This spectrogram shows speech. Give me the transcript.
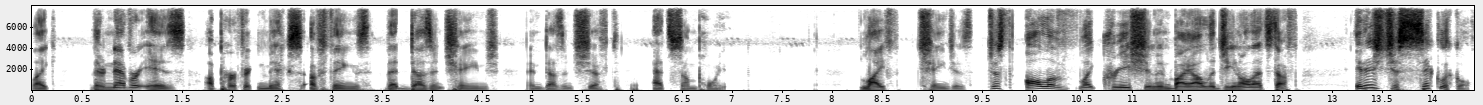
Like, there never is a perfect mix of things that doesn't change and doesn't shift at some point. Life changes. Just all of like creation and biology and all that stuff. It is just cyclical.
